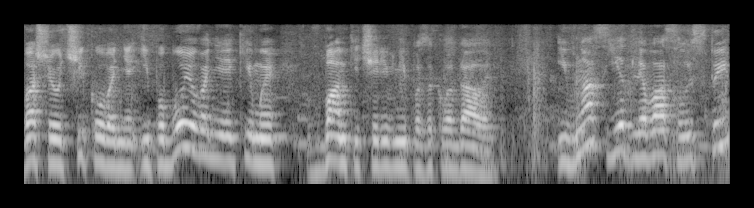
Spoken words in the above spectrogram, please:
ваші очікування і побоювання, які ми в банки чарівні позакладали. І в нас є для вас листи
